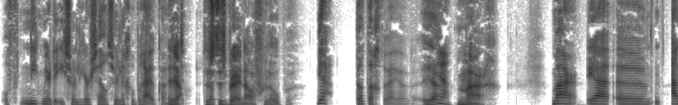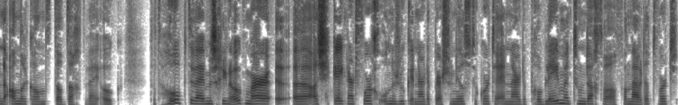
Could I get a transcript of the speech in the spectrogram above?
Of niet meer de isoleercel zullen gebruiken. Ja, dus dat, het is bijna afgelopen. dat dachten wij ook. Ja, Ja. maar. Maar ja, eh, aan de andere kant, dat dachten wij ook. Dat hoopten wij misschien ook. Maar eh, eh, als je keek naar het vorige onderzoek en naar de personeelstekorten en naar de problemen, toen dachten we al van nou, dat wordt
